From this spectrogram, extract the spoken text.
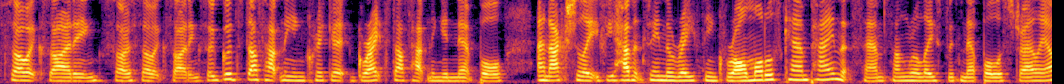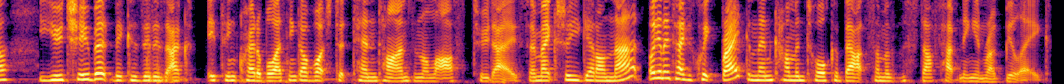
So exciting. So, so exciting. So, good stuff happening in cricket, great stuff happening in netball. And actually, if you haven't seen the Rethink Role Models campaign that Samsung released with Netball Australia, YouTube it because it is act- it's incredible. I think I've watched it 10 times in the last two days. So, make sure you get on that. We're going to take a quick break and then come and talk about some of the stuff happening in rugby league.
